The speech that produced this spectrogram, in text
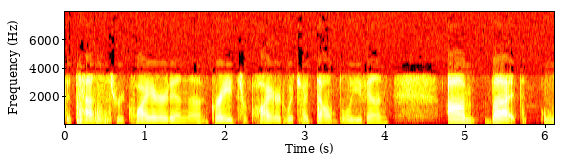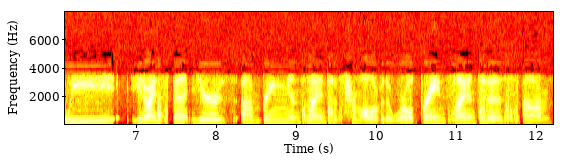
the tests required and the grades required, which I don't believe in. Um, but we, you know, I spent years um, bringing in scientists from all over the world, brain scientists, um,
